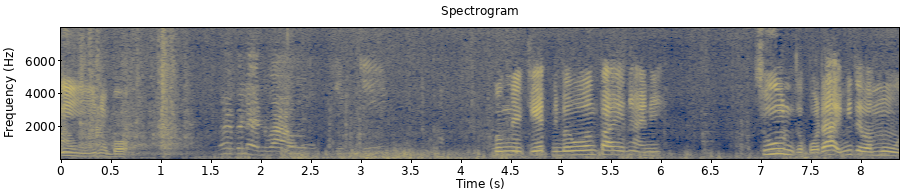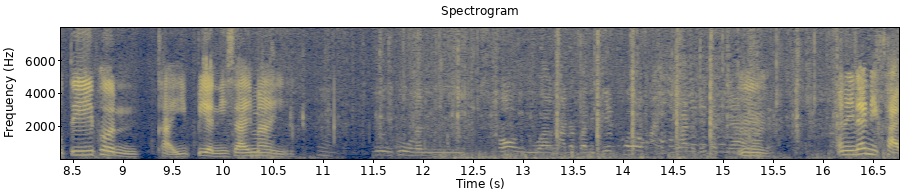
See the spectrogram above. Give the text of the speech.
ตีน่ะบ่ให้ไปแลนว่าวเบิ่งในเกตนี่เบิ่งเบิ่งป้าเฮ็ดให้นี่ ซูนก็บ่ได้มีแต่ว่าหมูตีเพิ่นไข่เปลี่ยนนิสัยใหม่ลูกทุ่งนั้นห้องอยู่ว่างานปฏิเก็บข้อใหม่งานไปสัญญาอืมอันนี้ได้นี่ไข่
